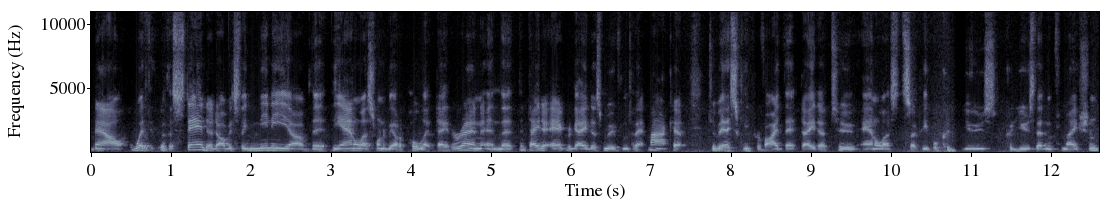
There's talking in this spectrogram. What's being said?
Now, with, with a standard, obviously, many of the, the analysts want to be able to pull that data in, and the, the data aggregators move into that market to basically provide that data to analysts so people could use could use that information.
